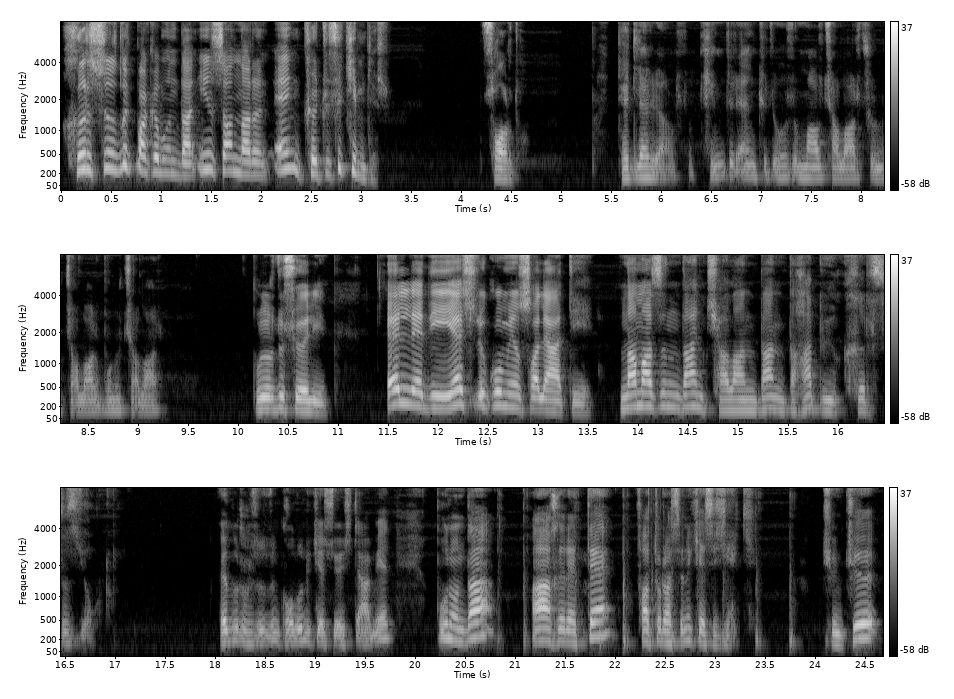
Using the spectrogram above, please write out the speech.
Hırsızlık bakımından insanların en kötüsü kimdir? Sordu. Dediler ya kimdir en kötü hırsız? Mal çalar, şunu çalar, bunu çalar. Buyurdu söyleyeyim. Ellezî yesriku min salati. Namazından çalandan daha büyük hırsız yoktur. Öbür hırsızın kolunu kesiyor İslamiyet. Bunun da ahirette faturasını kesecek. Çünkü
